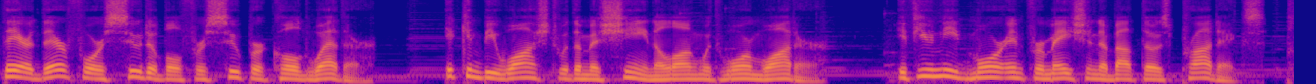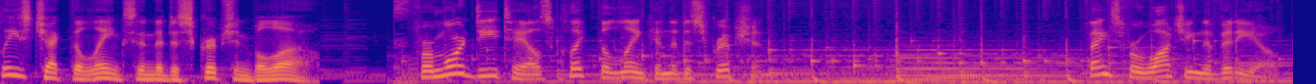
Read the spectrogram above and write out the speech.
They are therefore suitable for super cold weather. It can be washed with a machine along with warm water. If you need more information about those products, please check the links in the description below. For more details click the link in the description. Thanks for watching the video.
